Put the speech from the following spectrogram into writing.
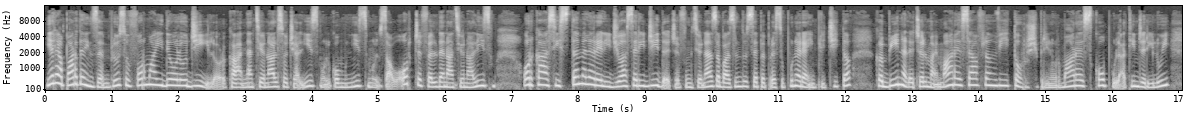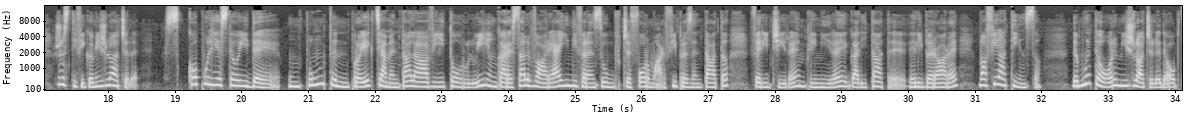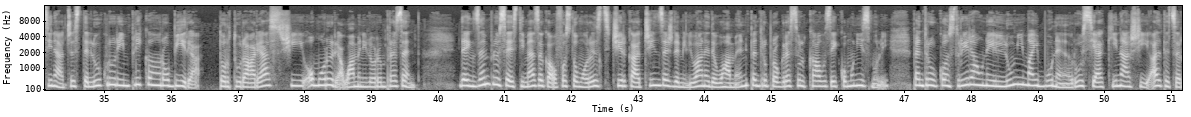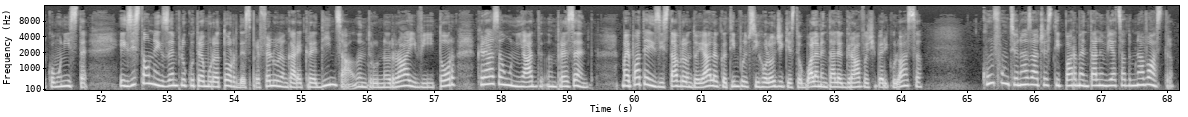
Ele apar, de exemplu, sub forma ideologiilor, ca național-socialismul, comunismul sau orice fel de naționalism, ori ca sistemele religioase rigide ce funcționează bazându-se pe presupunerea implicită că binele cel mai mare se află în viitor și, prin urmare, scopul atingerii lui justifică mijloacele – Scopul este o idee, un punct în proiecția mentală a viitorului în care salvarea, indiferent sub ce formă ar fi prezentată, fericire, împlinire, egalitate, eliberare, va fi atinsă. De multe ori, mijloacele de a obține aceste lucruri implică înrobirea, torturarea și omorârea oamenilor în prezent. De exemplu, se estimează că au fost omorâți circa 50 de milioane de oameni pentru progresul cauzei comunismului, pentru construirea unei lumii mai bune în Rusia, China și alte țări comuniste. Există un exemplu cu tremurător despre felul în care credința într-un rai viitor creează un iad în prezent. Mai poate exista vreo îndoială că timpul psihologic este o boală mentală gravă și periculoasă? Cum funcționează acest tipar mental în viața dumneavoastră?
